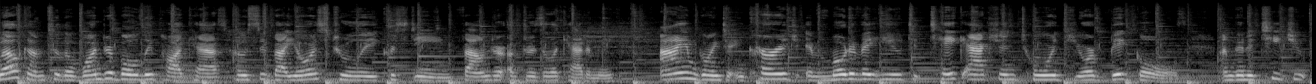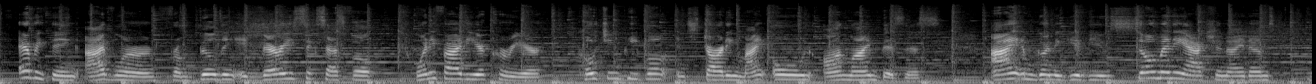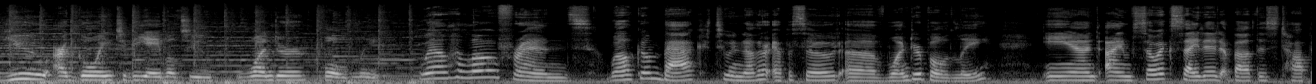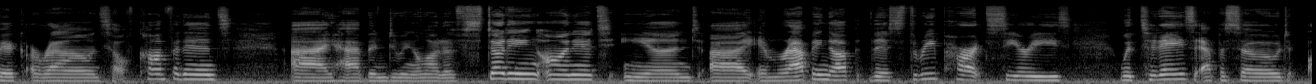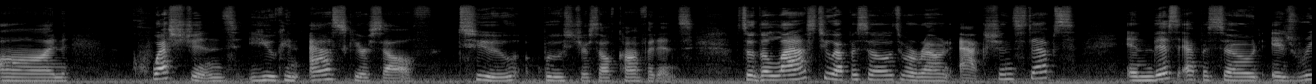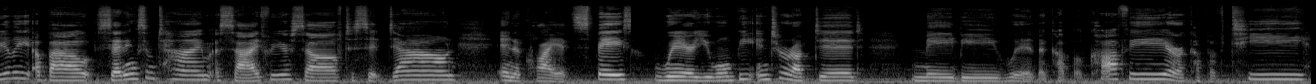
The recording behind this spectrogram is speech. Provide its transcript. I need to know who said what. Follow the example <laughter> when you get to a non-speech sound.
Speaker 1: Welcome to the Wonder Boldly podcast, hosted by yours truly, Christine, founder of Drizzle Academy. I am going to encourage and motivate you to take action towards your big goals. I'm going to teach you everything I've learned from building a very successful 25 year career, coaching people, and starting my own online business. I am going to give you so many action items you are going to be able to wonder boldly. Well, hello, friends. Welcome back to another episode of Wonder Boldly. And I'm so excited about this topic around self confidence. I have been doing a lot of studying on it, and I am wrapping up this three part series with today's episode on questions you can ask yourself to boost your self confidence. So, the last two episodes were around action steps and this episode is really about setting some time aside for yourself to sit down in a quiet space where you won't be interrupted, maybe with a cup of coffee or a cup of tea,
